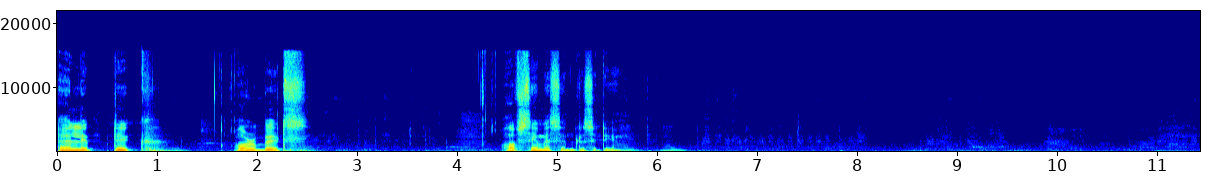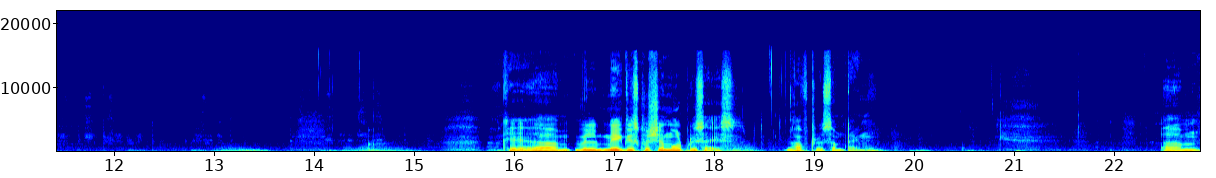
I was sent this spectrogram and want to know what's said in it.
elliptic orbits of same eccentricity? okay um, we'll make this question more precise after some time um,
